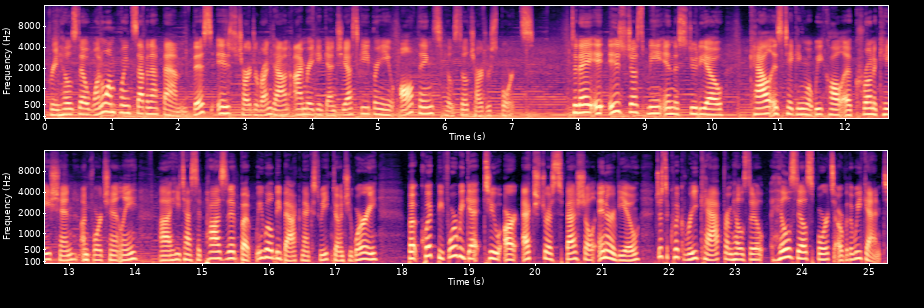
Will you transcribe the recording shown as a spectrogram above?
Free Hillsdale 101.7 FM. This is Charger Rundown. I'm Reagan Genchieski, bringing you all things Hillsdale Charger sports. Today, it is just me in the studio. Cal is taking what we call a chronication, unfortunately. Uh, he tested positive, but we will be back next week, don't you worry. But quick, before we get to our extra special interview, just a quick recap from Hillsdale, Hillsdale Sports over the weekend.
